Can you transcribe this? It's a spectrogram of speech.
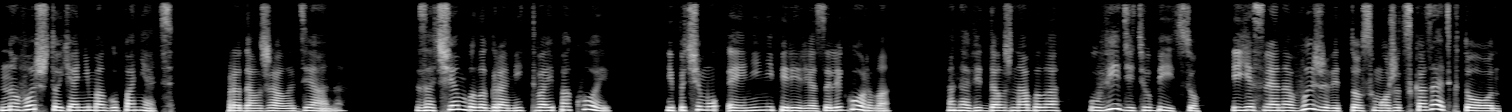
«Но вот что я не могу понять», — продолжала Диана. «Зачем было громить твои покои? И почему Энни не перерезали горло? Она ведь должна была увидеть убийцу, и если она выживет, то сможет сказать, кто он.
